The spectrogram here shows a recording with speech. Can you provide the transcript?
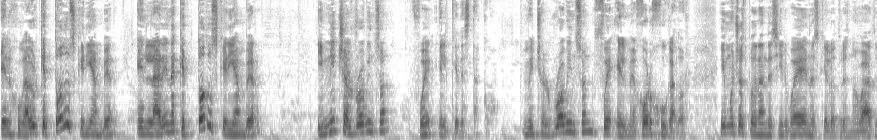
el jugador que todos querían ver, en la arena que todos querían ver, y Mitchell Robinson fue el que destacó. Mitchell Robinson fue el mejor jugador. Y muchos podrán decir, bueno, es que el otro es novato.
